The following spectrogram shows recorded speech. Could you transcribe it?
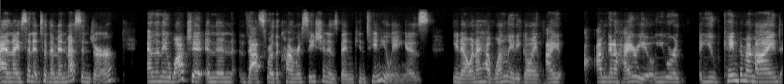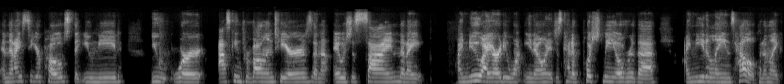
And I send it to them in Messenger and then they watch it. And then that's where the conversation has been continuing is, you know, and I have one lady going, I, I'm going to hire you. You were, you came to my mind. And then I see your post that you need, you were asking for volunteers. And it was just a sign that I, I knew I already want, you know, and it just kind of pushed me over the, I need Elaine's help. And I'm like,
